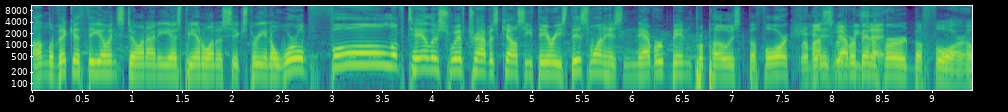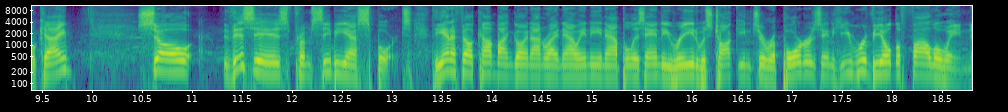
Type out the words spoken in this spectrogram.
on LaVicka, Theo, and Stone on ESPN 1063. In a world full of Taylor Swift, Travis Kelce theories, this one has never been proposed before. Where my it has never been at? heard before, okay? So this is from CBS Sports. The NFL Combine going on right now, Indianapolis. Andy Reid was talking to reporters, and he revealed the following.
